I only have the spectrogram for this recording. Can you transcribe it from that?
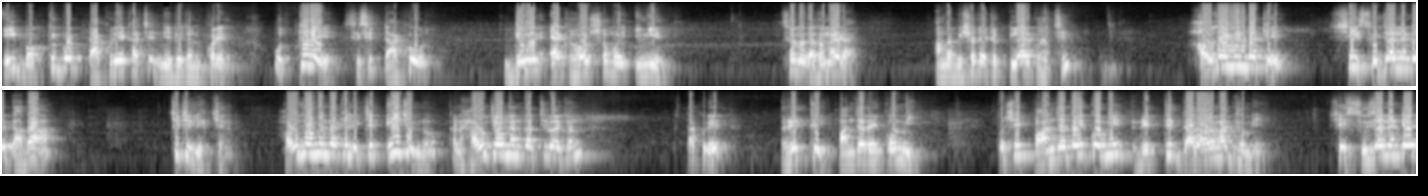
এই বক্তব্য ঠাকুরের কাছে নিবেদন করেন। উত্তরে শ্রী ঠাকুর দিলেন এক রহস্যময় ইঙ্গিত। সব দাদমায়েরা আমরা বিষয়টা একটু ক্লিয়ার করছি। হাউজরম্যানদাকে সেই সুইজারল্যান্ডের দাদা চিঠি লিখছেন। হাউজ হাউজরম্যানদাকে লিখছেন এই জন্য, কারণ হাউজরম্যানদা ছিল একজন ঠাকুরের ঋত্বিক পাঞ্জাদারি কর্মী। তো সেই পাঞ্জাদারি কর্মী ঋত্বিক দাদার মাধ্যমে সেই সুইজারল্যান্ডের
